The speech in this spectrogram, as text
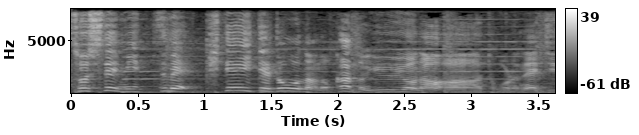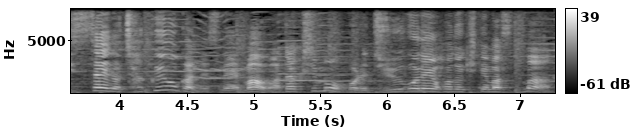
そして3つ目着ていてどうなのかというようなあところね。実際の着用感ですね。まあ私もこれ15年ほど着てます。ま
